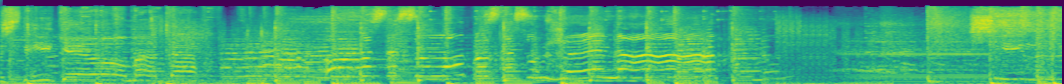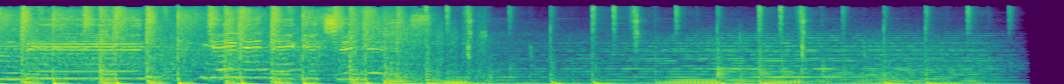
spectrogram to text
έχεις δικαιώματα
